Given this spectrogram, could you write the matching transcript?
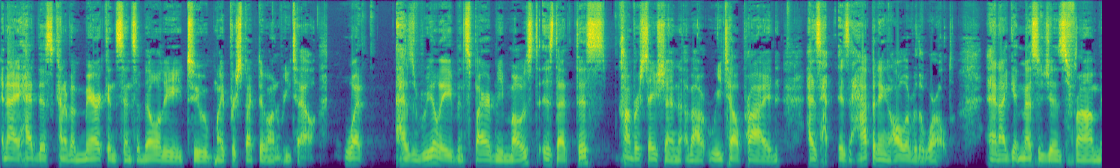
And I had this kind of American sensibility to my perspective on retail. What has really inspired me most is that this conversation about retail pride has is happening all over the world and i get messages from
